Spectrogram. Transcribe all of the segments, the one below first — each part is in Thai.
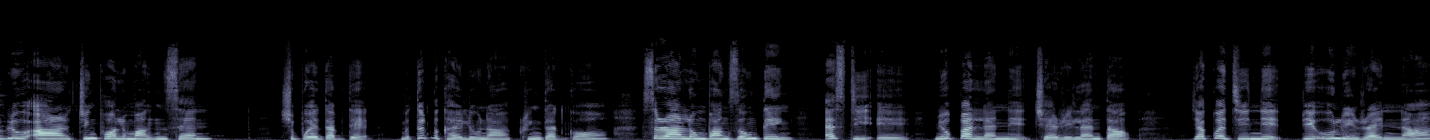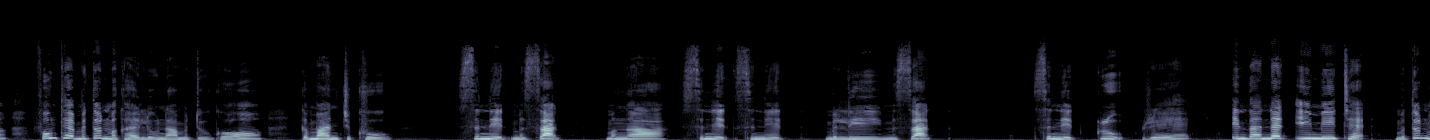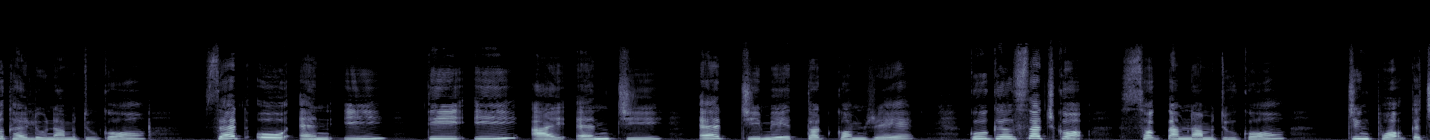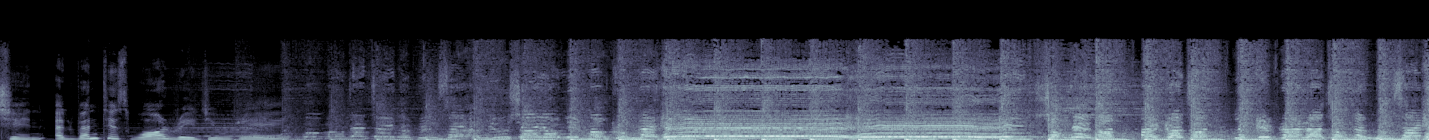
AWR จิงพอลมังอินเซนช่วยดับเดะมตุดมะไคลูนาคริงดัดก็สระลงบางซงติง SDA မြို့ပတ်လန်းနစ်ချယ်ရီလန်းတောက်ရက်ွက်ကြီးနစ်ပြည်ဦးလွင်ရိုင်းနာဖုန်ထက်မတွတ်မခိုင်လူနာမတူကောကမန်ချခုစနစ်မစတ်မငါစနစ်စနစ်မလီမစတ်စနစ်ဂရုရဲအင်တာနက်အီး မေးလ်တဲ့မတွတ်မခိုင်လူနာမတူကော Z O N E D E I N G at gmail.com ရဲ Google search ก็สกตามนามดูก็จิงพอกะชิน Advantage World Radio เรช่องแน่นอนไปกระจัดและคลิปราราจอมกันหนุนใจเ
